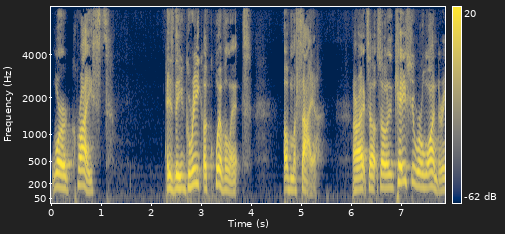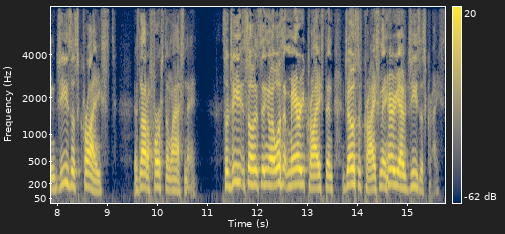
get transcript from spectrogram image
word Christ is the Greek equivalent of Messiah. All right, so, so in case you were wondering, Jesus Christ is not a first and last name. So, Jesus, so it's, you know, it wasn't Mary Christ and Joseph Christ, and then here you have Jesus Christ.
